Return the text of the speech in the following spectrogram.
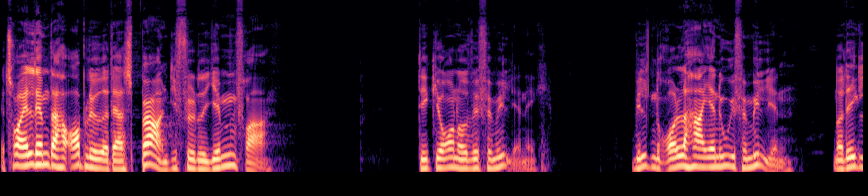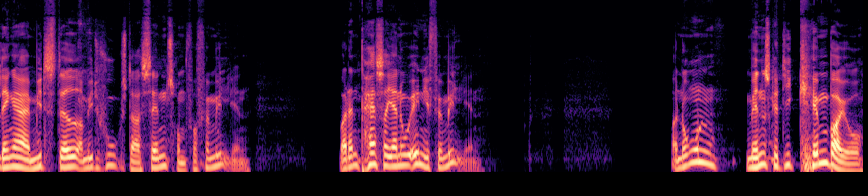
Jeg tror, alle dem, der har oplevet, at deres børn de flyttede hjemmefra, det gjorde noget ved familien, ikke? Hvilken rolle har jeg nu i familien, når det ikke længere er mit sted og mit hus, der er centrum for familien? Hvordan passer jeg nu ind i familien? Og nogle mennesker, de kæmper jo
